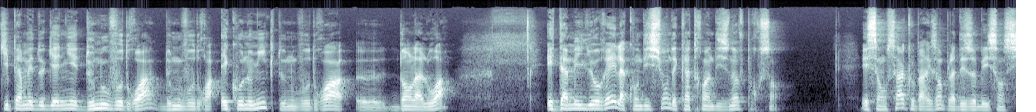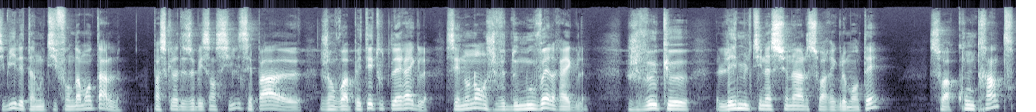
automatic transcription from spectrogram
qui permet de gagner de nouveaux droits, de nouveaux droits économiques, de nouveaux droits euh, dans la loi, et d'améliorer la condition des 99%. Et c'est en ça que, par exemple, la désobéissance civile est un outil fondamental. Parce que la désobéissance civile, c'est pas euh, j'envoie péter toutes les règles. C'est non, non, je veux de nouvelles règles. Je veux que les multinationales soient réglementées, soient contraintes,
